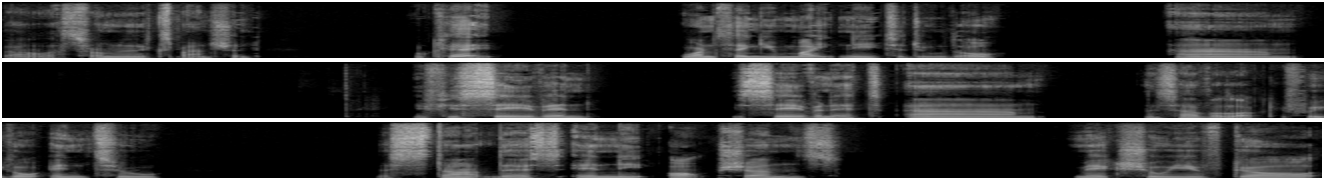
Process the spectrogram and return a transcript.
Well, that's from an expansion. Okay. One thing you might need to do though, um, if you're saving, you're saving it. Um, let's have a look. If we go into, let's start this in the options. Make sure you've got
